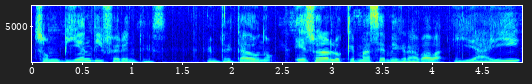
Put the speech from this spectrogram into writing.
son bien diferentes entre cada uno. Eso era lo que más se me grababa, y ahí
